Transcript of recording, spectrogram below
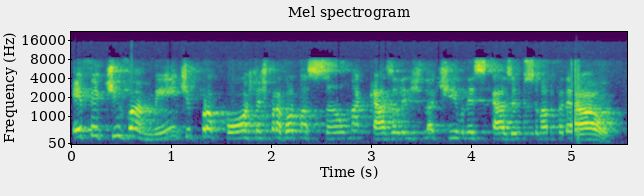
efetivamente propostas para votação na Casa Legislativa, nesse caso aí do Senado Federal.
